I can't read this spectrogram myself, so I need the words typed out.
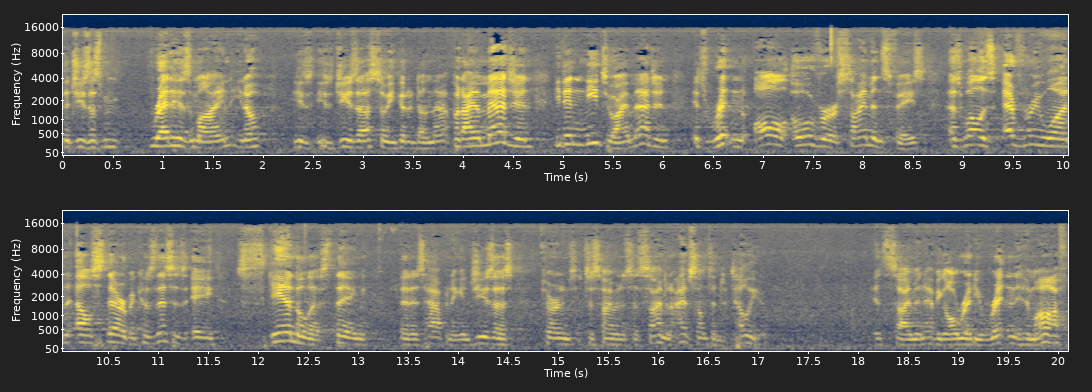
that Jesus read his mind, you know, he's, he's Jesus, so he could have done that. But I imagine he didn't need to. I imagine it's written all over Simon's face, as well as everyone else there, because this is a scandalous thing that is happening. And Jesus turns to Simon and says, Simon, I have something to tell you. It's Simon, having already written him off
